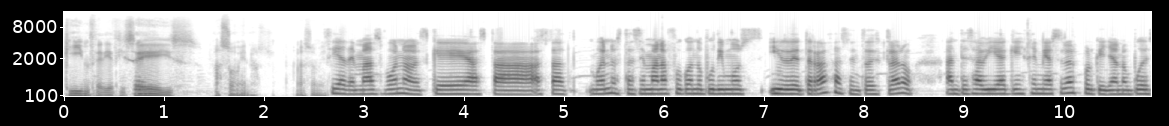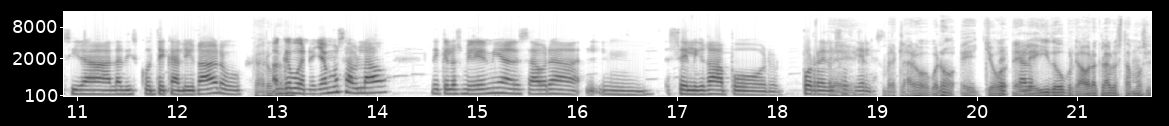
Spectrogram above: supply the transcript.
15, 16, más o menos. Más o menos. Sí, además, bueno, es que hasta, hasta, bueno, esta semana fue cuando pudimos ir de terrazas, entonces, claro, antes había que ingeniárselas porque ya no puedes ir a la discoteca a ligar o... Claro, Aunque claro. bueno, ya hemos hablado de que los millennials ahora mm, se liga por, por redes Hombre, sociales. Hombre, claro, bueno, eh, yo he claro. leído, porque ahora, claro, estamos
